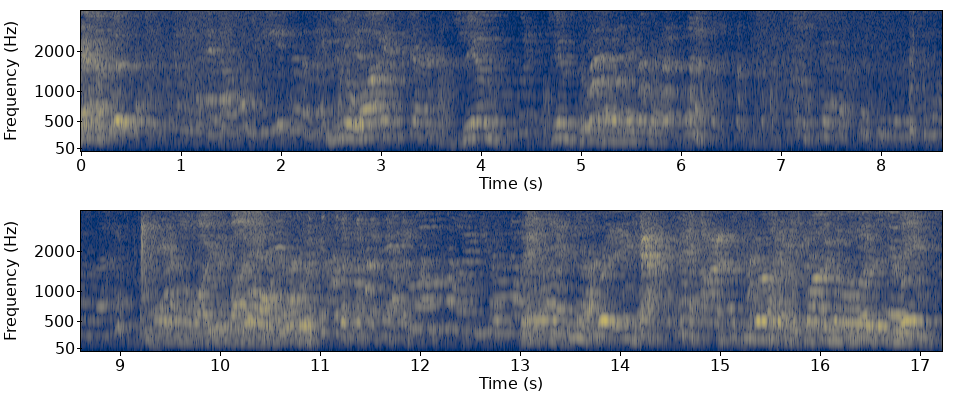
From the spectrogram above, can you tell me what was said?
have it? You know what? Jim, Jim told me how to make that. Oh, while you're buying. Thank you. You it, yeah. You don't get spots on all those boots.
